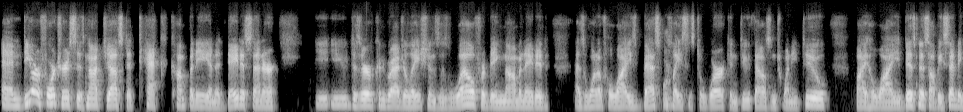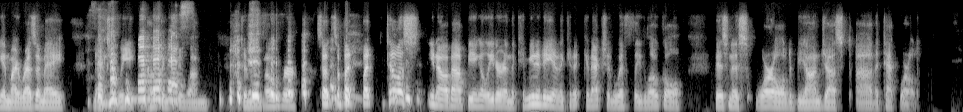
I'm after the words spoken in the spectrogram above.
And DR Fortress is not just a tech company and a data center you, you deserve congratulations as well for being nominated as one of Hawaii's best yeah. places to work in 2022 by Hawaii Business. I'll be sending in my resume next week, hoping yes. to um, to move over. So, so, but but tell us, you know, about being a leader in the community and the con connection with the local business world beyond just uh, the tech world.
